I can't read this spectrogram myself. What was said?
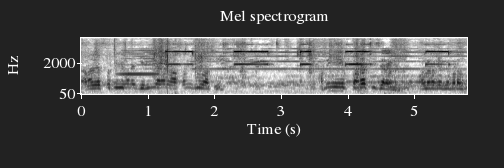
ঢালা রাস্তা থেকে মানে যেদিকে আমার আসামিগুলো আছে আমি পাঠাচ্ছি স্যার আমি। ভালো রাখাকে পাঠাবো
